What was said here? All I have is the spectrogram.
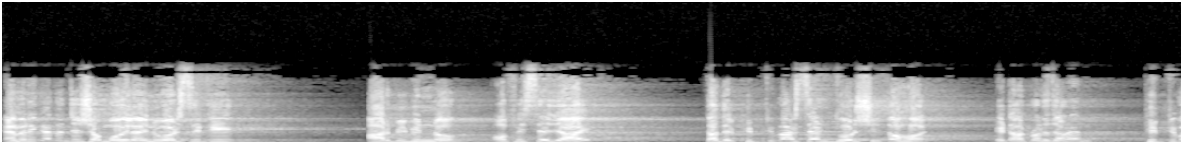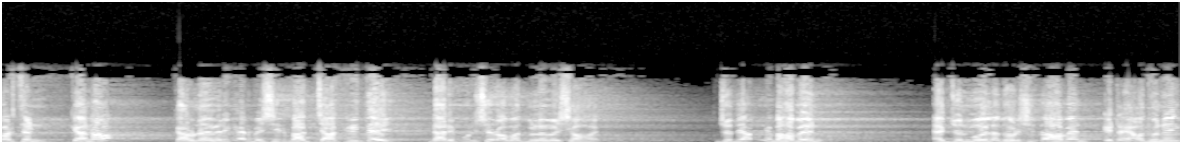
আমেরিকাতে যেসব মহিলা ইউনিভার্সিটি আর বিভিন্ন অফিসে যায়, তাদের ফিফটি পার্সেন্ট ধর্ষিত হয়। এটা আপনারা জানেন? ফিফটি পার্সেন্ট কেন? কারণ আমেরিকার বেশিরভাগ চাকরিতেই নারী পুরুষের অবাধ মেলামেশা হয়। যদি আপনি ভাবেন একজন মহিলা ধর্ষিত হবেন, এটাই আধুনিক,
